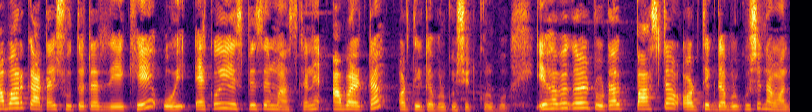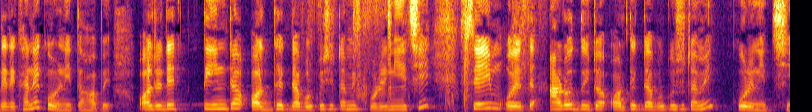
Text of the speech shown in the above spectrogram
আবার কাটায় সুতোটা রেখে ওই একই স্পেসের মাঝখানে আবার একটা অর্ধেক ডাবল কুশিট করব। এভাবে করে টোটাল পাঁচটা অর্ধেক ডাবল কুশিট আমাদের এখানে করে নিতে হবে। অলরেডি তিনটা অর্ধেক ডাবল কুশিট আমি করে নিয়েছি। সেম ওয়েতে আরও দুইটা অর্ধেক ডাবল কুশিট আমি করে নিচ্ছি।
